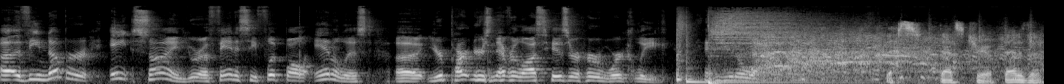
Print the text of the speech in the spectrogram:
Uh, the number eight sign you're a fantasy football analyst. Uh, your partner's never lost his or her work league, and you know why. That's that's true. That is a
